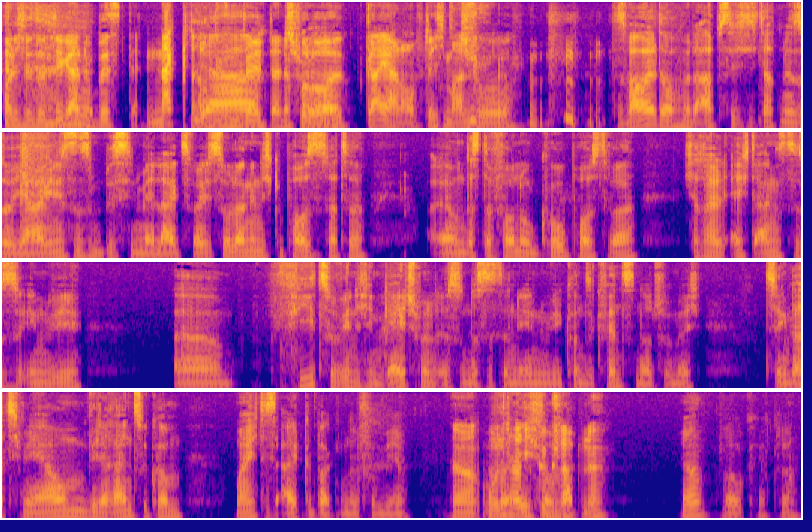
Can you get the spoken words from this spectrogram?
Und ich bin so, Digga, du bist nackt auf Ja, diesem Bild. Deine true. Follower geiern auf dich, Mann. True. Das war halt auch mit Absicht. Ich dachte mir so, ja, wenigstens ein bisschen mehr Likes, weil ich so lange nicht gepostet hatte äh, und das davor nur ein Co-Post war. Ich hatte halt echt Angst, dass es irgendwie ähm, viel zu wenig Engagement ist und dass es dann irgendwie Konsequenzen hat für mich. Deswegen dachte ich mir, ja, um wieder reinzukommen, mache ich das Altgebackene von mir. Ja, und Aber hat ich vom- geklappt, ne? Ja, war okay, klar.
